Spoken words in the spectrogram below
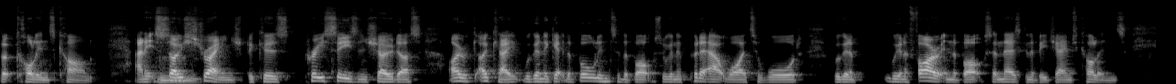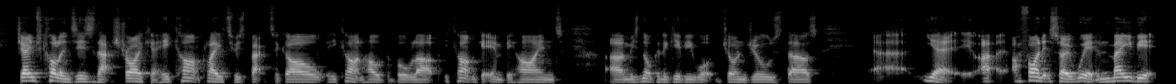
but Collins can't. And it's so Mm. strange because pre-season showed us, oh, okay, we're going to get the ball into the box, we're going to put it out wide to Ward, we're going to we're going to fire it in the box, and there's going to be James Collins. James Collins is that striker. He can't play to his back to goal. He can't hold the ball up. He can't get in behind. Um, he's not going to give you what John Jules does. Uh, yeah, I, I find it so weird. And maybe it,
